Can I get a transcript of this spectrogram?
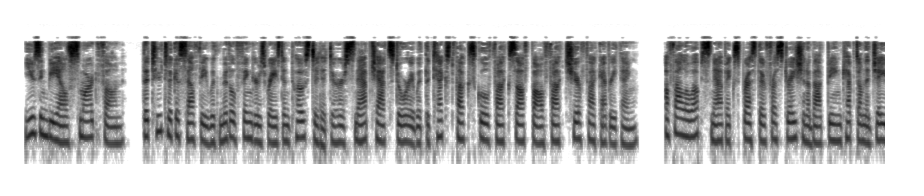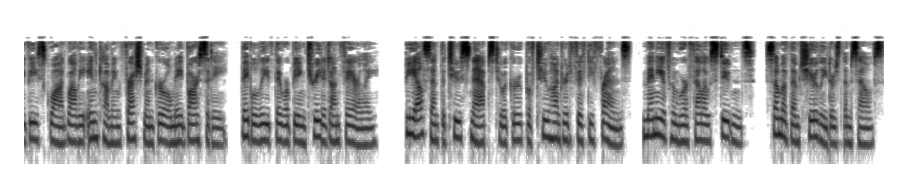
Using BL's smartphone, the two took a selfie with middle fingers raised and posted it to her Snapchat story with the text fuck school, fuck softball, fuck cheer, fuck everything. A follow up snap expressed their frustration about being kept on the JV squad while the incoming freshman girl made varsity, they believed they were being treated unfairly. BL sent the two snaps to a group of 250 friends, many of whom were fellow students, some of them cheerleaders themselves.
